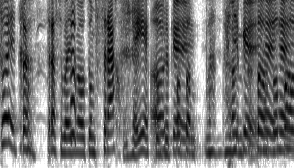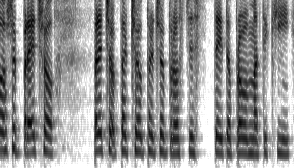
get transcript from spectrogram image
To je to. Teraz sa bavíme o tom strachu, hej? Akože okay. potom okay. hey, do toho, že prečo, prečo, prečo, prečo proste z tejto problematiky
